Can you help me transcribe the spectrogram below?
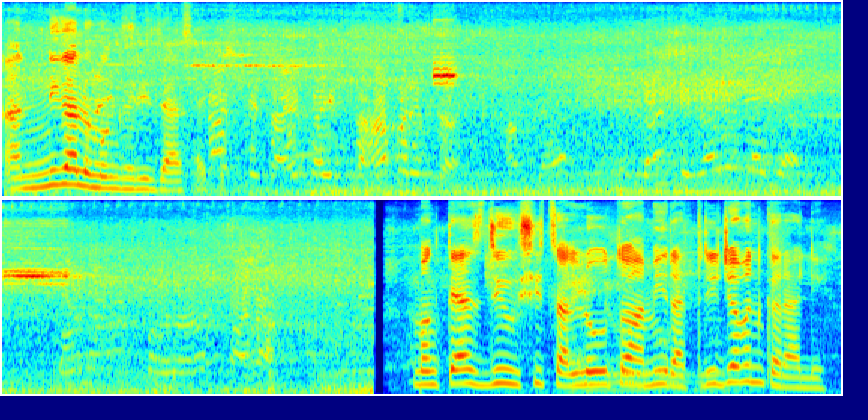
आणि निघालो मग घरी जायसाठी. मग त्याच दिवशी चाललो होतो आम्ही रात्री जेवण करायला.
